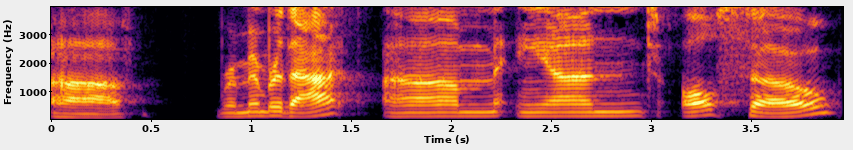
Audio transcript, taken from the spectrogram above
uh, remember that. Um, and also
